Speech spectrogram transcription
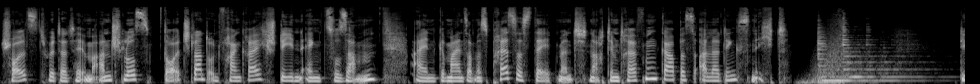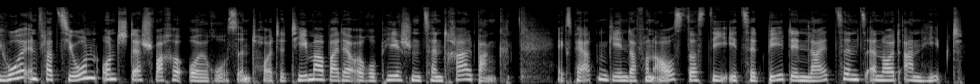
Scholz twitterte im Anschluss, Deutschland und Frankreich stehen eng zusammen. Ein gemeinsames Pressestatement nach dem Treffen gab es allerdings nicht. Die hohe Inflation und der schwache Euro sind heute Thema bei der Europäischen Zentralbank. Experten gehen davon aus, dass die EZB den Leitzins erneut anhebt.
